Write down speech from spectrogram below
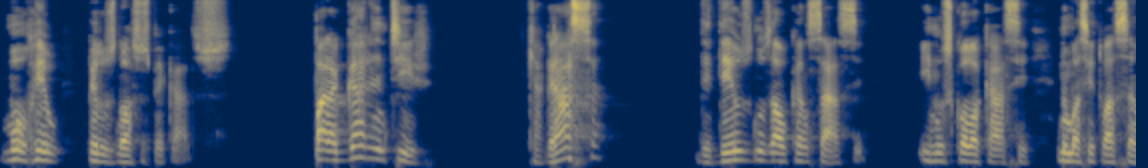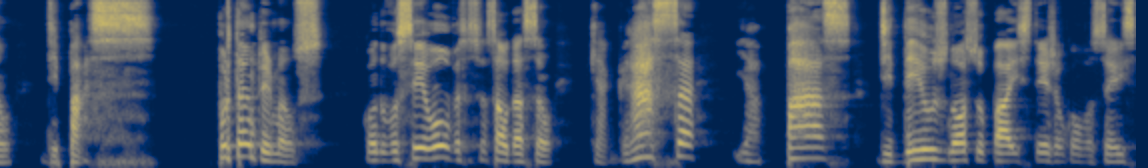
morreu pelos nossos pecados, para garantir que a graça de Deus nos alcançasse e nos colocasse numa situação de paz. Portanto, irmãos, quando você ouve essa saudação, que a graça e a paz de Deus, nosso Pai, estejam com vocês.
